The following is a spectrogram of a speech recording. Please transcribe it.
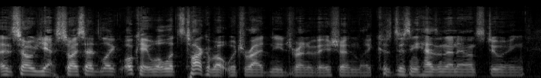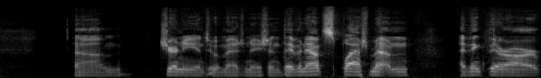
and so yes, so I said like, okay, well, let's talk about which ride needs renovation, like because Disney hasn't announced doing um, Journey into Imagination. They've announced Splash Mountain. I think there are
